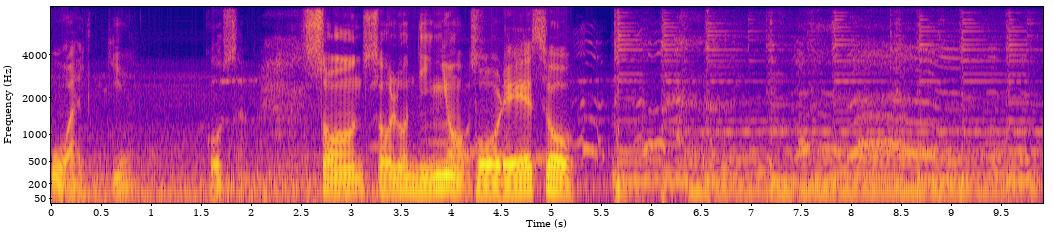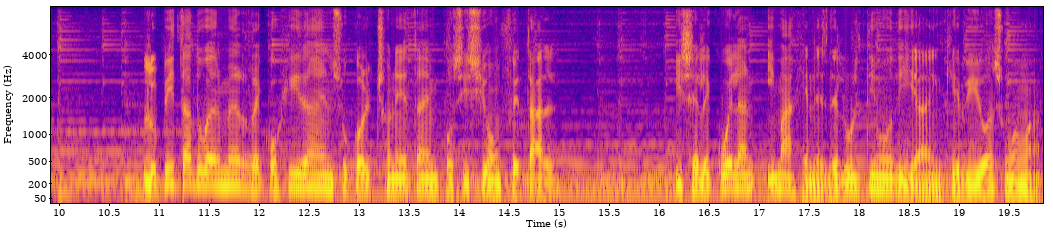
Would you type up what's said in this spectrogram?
cualquier cosa. Son solo niños. Por eso. Lupita duerme recogida en su colchoneta en posición fetal y se le cuelan imágenes del último día en que vio a su mamá.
